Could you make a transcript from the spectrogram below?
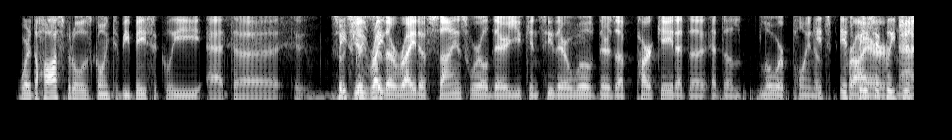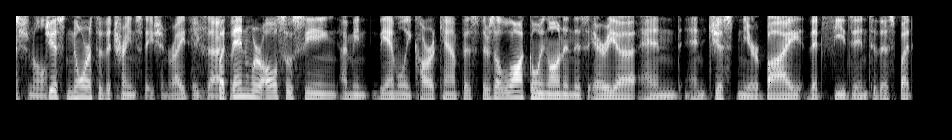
where the hospital is going to be basically at uh, So basically just right to the right of Science World, there you can see there will there's a parkade at the at the lower point of it's it's basically just just north of the train station, right? Exactly. But then we're also seeing, I mean, the Emily Carr campus. There's a lot going on in this area and and just nearby that feeds into this. But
